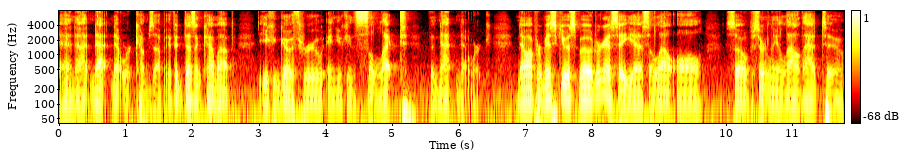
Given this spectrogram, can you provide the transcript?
And uh, NAT network comes up. If it doesn't come up, you can go through and you can select the NAT network. Now on promiscuous mode, we're going to say yes, allow all. So certainly allow that to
